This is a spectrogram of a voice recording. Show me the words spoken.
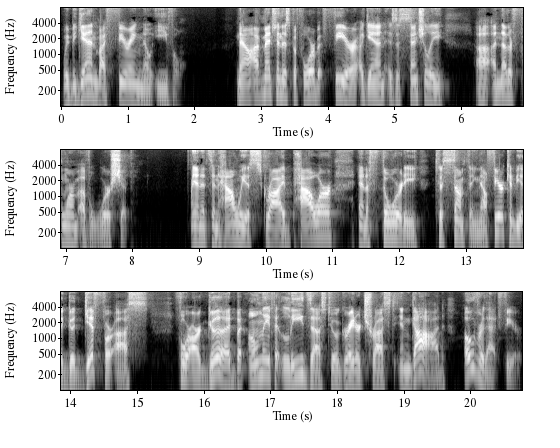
we begin by fearing no evil. Now, I've mentioned this before, but fear, again, is essentially uh, another form of worship and it's in how we ascribe power and authority to something. Now, fear can be a good gift for us for our good, but only if it leads us to a greater trust in God over that fear.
